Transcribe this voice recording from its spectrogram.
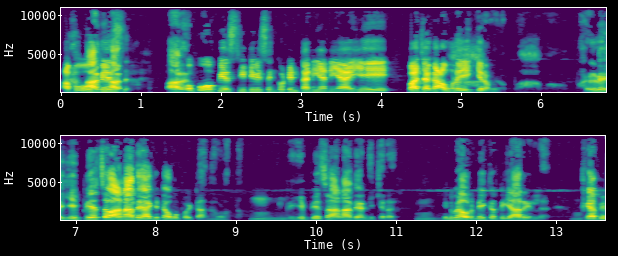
அப்போ ஓபிஎஸ் ஆக- அப்போ ஓபிஎஸ் டிடிவி செங்கோட்டையின் தனி அணியாகி பாஜக அவங்கள இயக்கிறோம். பழைய இபிஎஸ் அனாதை ஆக்கிட்டு அவங்க போயிட்டாங்க அவ்வளவுதான். இப்ப இபிஎஸ் அனாதையா நிக்கிறாரு. ம். இனிமே அவர் நீக்கிறதுக்கு யாரும் இல்ல. கேபி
